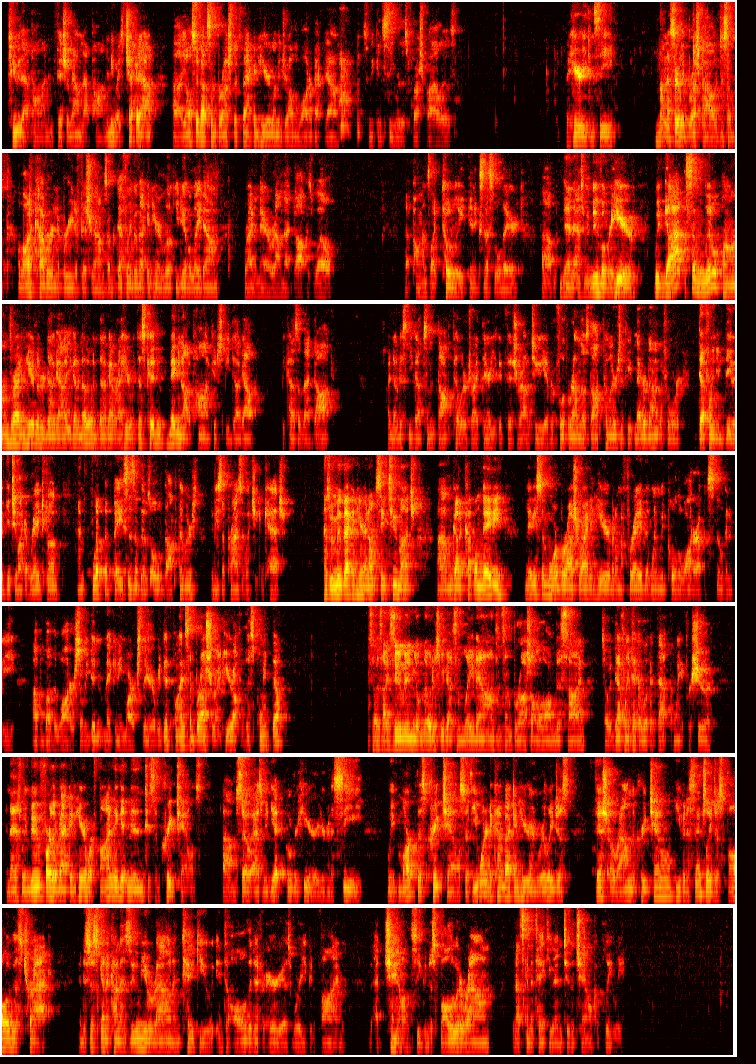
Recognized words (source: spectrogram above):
to that pond and fish around that pond. Anyways, check it out. Uh, you also got some brush that's back in here. Let me draw the water back down. So we can see where this brush pile is. But here you can see not necessarily brush pile, just a, a lot of cover and debris to fish around. So definitely go back in here and look. You do have a lay down right in there around that dock as well. That pond's like totally inaccessible there. Um, then as we move over here, we've got some little ponds right in here that are dug out. You got another one dug out right here, but this couldn't, maybe not a pond, could just be dug out because of that dock. I noticed you got some dock pillars right there you could fish around too. You ever flip around those dock pillars? If you've never done it before, definitely need to do it. Get you like a rage bug and flip the bases of those old dock pillars. You'd be surprised at what you can catch. As we move back in here, I don't see too much. Um, got a couple, maybe, maybe some more brush right in here, but I'm afraid that when we pull the water up, it's still going to be up above the water. So we didn't make any marks there. We did find some brush right here off of this point though. So as I zoom in, you'll notice we got some laydowns and some brush all along this side. So we definitely take a look at that point for sure. And then as we move further back in here, we're finally getting into some creek channels. Um, so as we get over here, you're going to see we've marked this creek channel. So if you wanted to come back in here and really just fish around the creek channel, you could essentially just follow this track and it's just going to kind of zoom you around and take you into all the different areas where you can find that channel. So you can just follow it around and that's going to take you into the channel completely.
